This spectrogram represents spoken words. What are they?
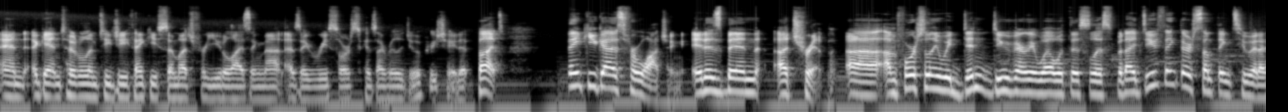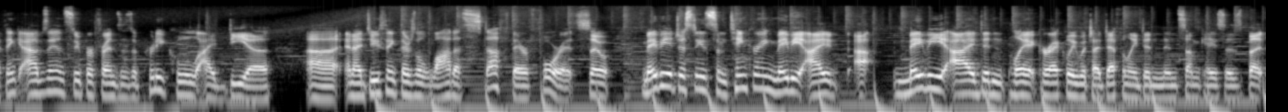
and again, Total MTG, thank you so much for utilizing that as a resource because I really do appreciate it. But thank you guys for watching. It has been a trip. Uh, unfortunately, we didn't do very well with this list, but I do think there's something to it. I think Abzan Super Friends is a pretty cool idea. Uh, and I do think there's a lot of stuff there for it. So maybe it just needs some tinkering. Maybe I, uh, maybe I didn't play it correctly, which I definitely didn't in some cases. But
